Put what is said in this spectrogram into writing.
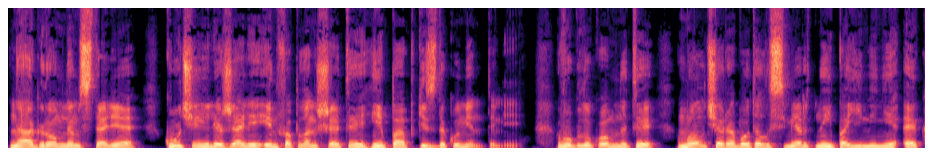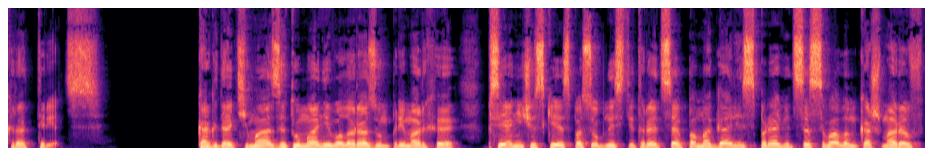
На огромном столе кучей лежали инфопланшеты и папки с документами. В углу комнаты молча работал смертный по имени Экратрец. Когда тьма затуманивала разум примарха, псионические способности Треца помогали справиться с валом кошмаров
